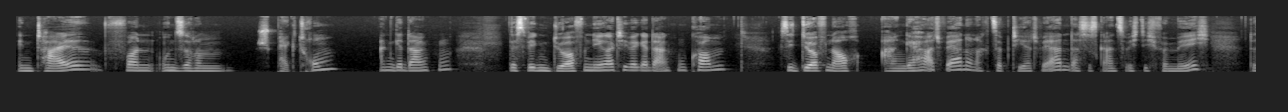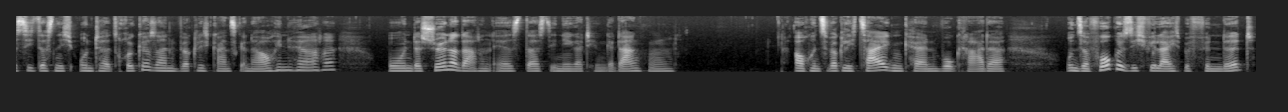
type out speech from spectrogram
ein Teil von unserem Spektrum an Gedanken. Deswegen dürfen negative Gedanken kommen. Sie dürfen auch angehört werden und akzeptiert werden. Das ist ganz wichtig für mich, dass ich das nicht unterdrücke, sondern wirklich ganz genau hinhöre. Und das Schöne daran ist, dass die negativen Gedanken auch uns wirklich zeigen können, wo gerade unser Fokus sich vielleicht befindet.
